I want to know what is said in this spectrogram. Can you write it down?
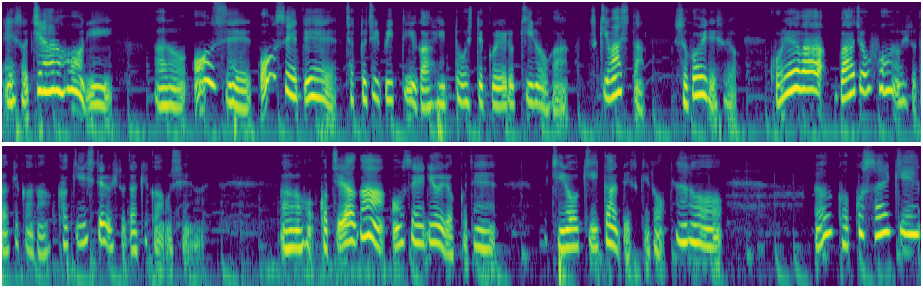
えそちらの方に、あの、音声、音声でチャット GPT が返答してくれる機能がつきました。すごいですよ。これはバージョン4の人だけかな。課金してる人だけかもしれない。あの、こちらが音声入力で、昨日聞いたんですけど、あの、ここ最近、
